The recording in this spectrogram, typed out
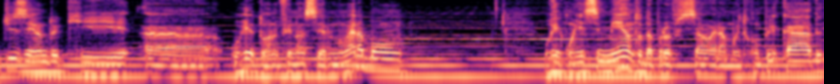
dizendo que uh, o retorno financeiro não era bom, o reconhecimento da profissão era muito complicado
